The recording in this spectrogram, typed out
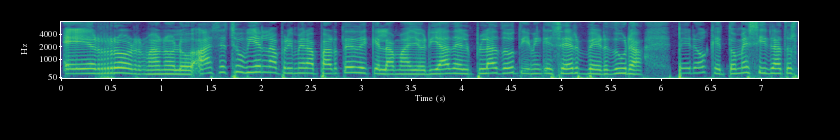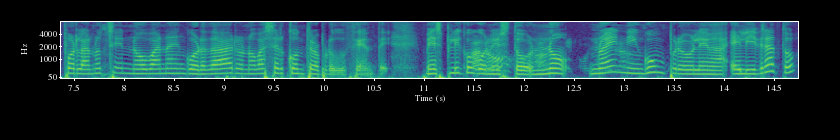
Error, Manolo. Has hecho bien la primera parte de que la mayoría del plato tiene que ser verdura, pero que tomes hidratos por la noche no van a engordar o no va a ser contraproducente. Me explico ¿Ah, con no? esto. Ah, No, no hay ningún problema. El hidrato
